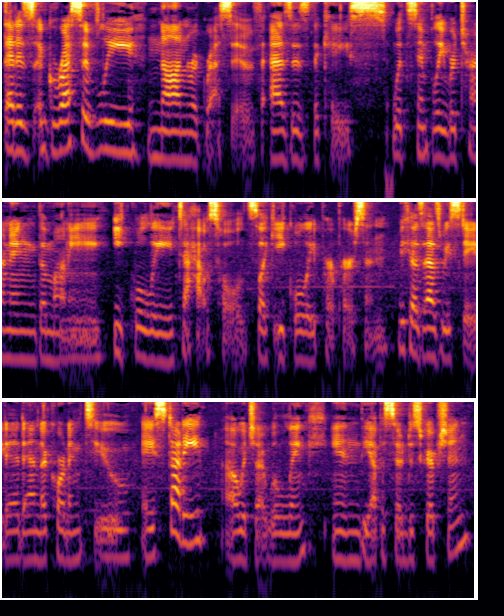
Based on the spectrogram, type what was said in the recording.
that is aggressively non-regressive, as is the case with simply returning the money equally to households, like equally per person. Because as we stated, and according to a study, uh, which I will link in the episode description,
